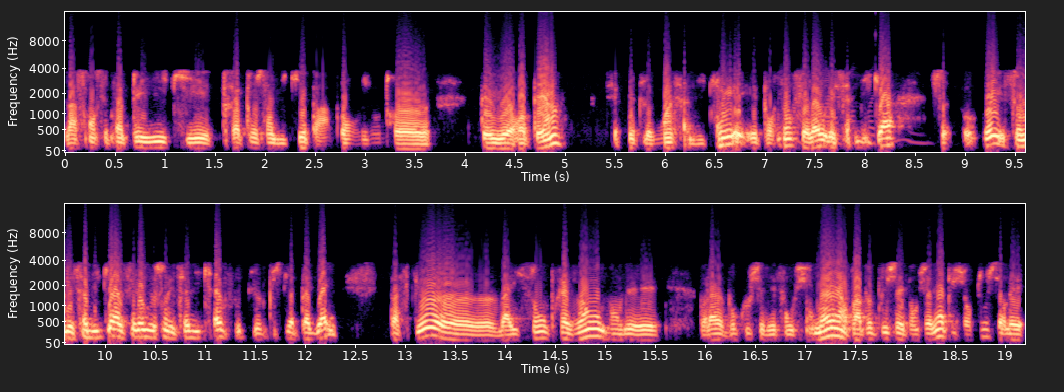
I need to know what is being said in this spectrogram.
la France est un pays qui est très peu syndiqué par rapport aux autres euh, pays européens. C'est peut-être le moins syndiqué, et pourtant c'est là où les syndicats, oui, sont les syndicats, c'est là où sont les syndicats foutent le plus la pagaille, parce que euh, bah, ils sont présents dans des voilà beaucoup chez les fonctionnaires, enfin un peu plus chez les fonctionnaires, puis surtout sur les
